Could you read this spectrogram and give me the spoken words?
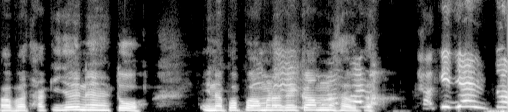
બાપા થાકી જાય ને તો એના પપ્પા હમણાં કઈ કામ નથી આવતા. થાકી જાય ને તો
